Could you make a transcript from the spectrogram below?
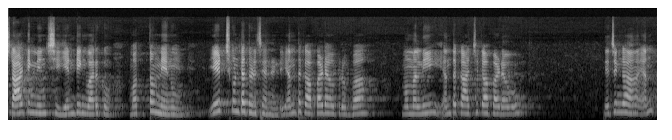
స్టార్టింగ్ నుంచి ఎండింగ్ వరకు మొత్తం నేను ఏడ్చుకుంటా తుడిచానండి. ఎంత కాపాడావు ప్రభా? మమ్మల్ని ఎంత కాచి కాపాడావు? నిజంగా ఎంత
